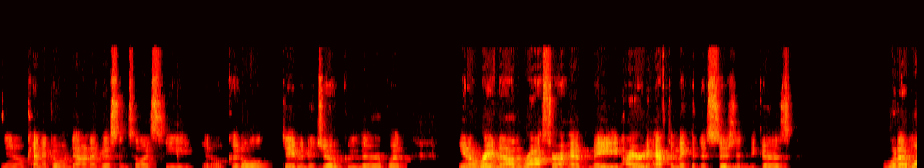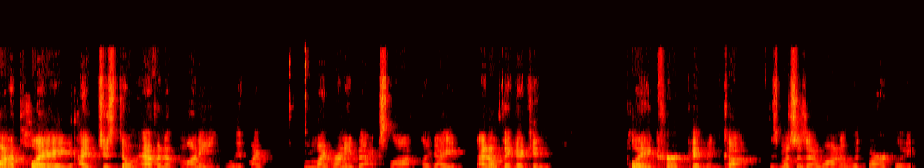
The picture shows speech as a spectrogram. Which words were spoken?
You know, kind of going down, I guess, until I see you know good old David Njoku there, but you know, right now the roster I have made, I already have to make a decision because what I want to play, I just don't have enough money in my my running back slot. Like I, I don't think I can play Kirk Pittman Kupp as much as I want it with Barkley.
